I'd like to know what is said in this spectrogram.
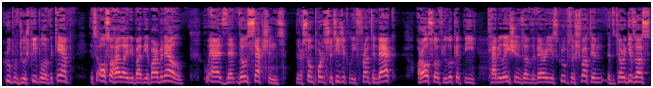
group of Jewish people of the camp is also highlighted by the Abarbanel, who adds that those sections that are so important strategically, front and back, are also, if you look at the tabulations of the various groups of Shvatim that the Torah gives us,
